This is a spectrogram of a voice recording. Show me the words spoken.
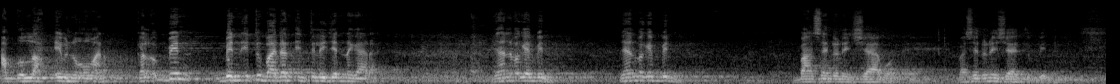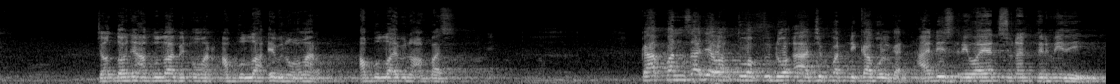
Abdullah ibnu Umar. Kalau bin, bin itu badan intelijen negara. Jangan pakai bin. Jangan pakai bin. Bahasa Indonesia boleh. Bahasa Indonesia itu bin. Contohnya Abdullah bin Umar, Abdullah ibnu Umar, Abdullah ibnu Abbas. Kapan saja waktu-waktu doa cepat dikabulkan. Hadis riwayat Sunan Tirmizi.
